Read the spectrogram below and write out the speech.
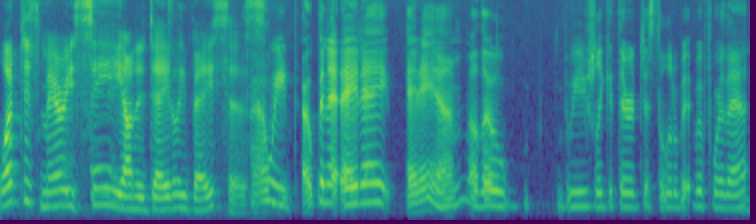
what does Mary see on a daily basis? Well, we open at 8, 8, 8 a.m., although we usually get there just a little bit before that.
